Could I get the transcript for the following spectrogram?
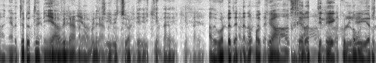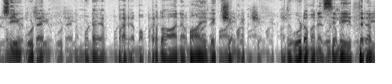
അങ്ങനത്തെ ഒരു ദുനിയാവിലാണ് നമ്മൾ ജീവിച്ചുകൊണ്ടിരിക്കുന്നത്. അതുകൊണ്ട് തന്നെ നമുക്ക് ആഹ്റത്തിലേക്കുള്ള ഉയർച്ചയും കൂടെ നമ്മുടെ പരമപ്രധാനമായ ലക്ഷ്യമാണ്. അതുകൂടെ മനസ്സിൽ ഇത്തരം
